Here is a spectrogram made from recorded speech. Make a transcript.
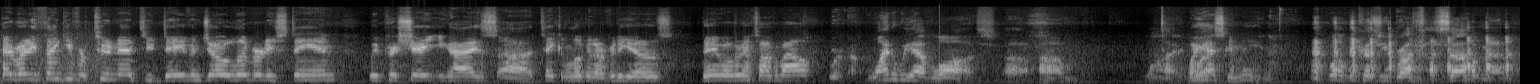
Hey everybody, thank you for tuning in to Dave and Joe Liberty Stand. We appreciate you guys uh, taking a look at our videos. Dave, what are we going to talk about? We're, why do we have laws? Uh, um, why? Why are you asking me? Well, because you brought this up, man.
